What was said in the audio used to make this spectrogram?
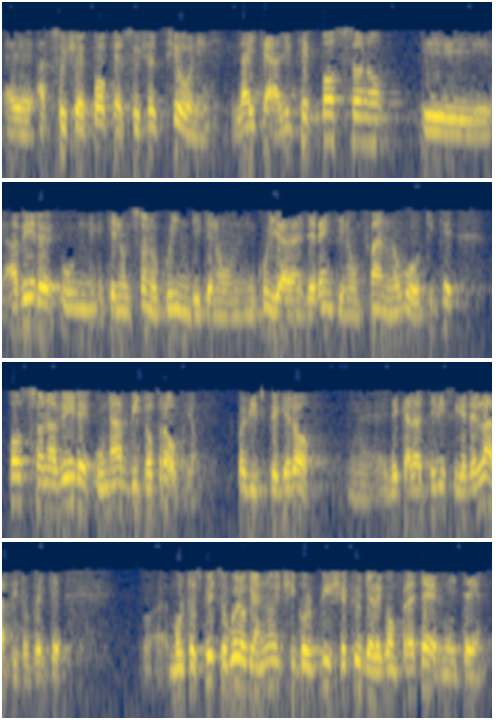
eh, associa- poche associazioni laicali che possono eh, un, che non sono quindi, non, in cui gli aderenti non fanno voti, che possono avere un abito proprio. Poi vi spiegherò eh, le caratteristiche dell'abito perché eh, molto spesso quello che a noi ci colpisce più delle confraternite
